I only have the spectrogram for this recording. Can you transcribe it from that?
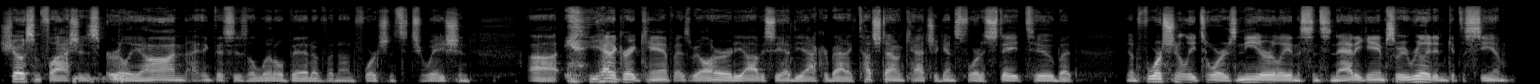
show some flashes early on. I think this is a little bit of an unfortunate situation. Uh, he had a great camp, as we all heard. He obviously had the acrobatic touchdown catch against Florida State too, but unfortunately tore his knee early in the Cincinnati game, so we really didn't get to see him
